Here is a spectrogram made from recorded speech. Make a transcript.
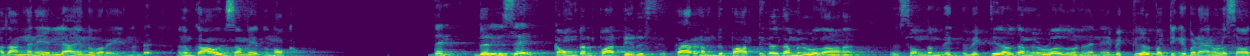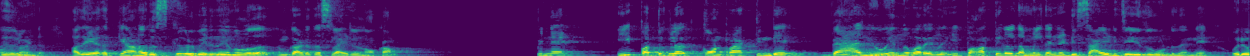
അത് അങ്ങനെയല്ല എന്ന് പറയുന്നുണ്ട്. അത് നമുക്ക് ആ ഒരു സമയത്ത് നോക്കാം. Then there is a counter party risk കാരണം ഇത് പാർട്ടികൾ തമ്മിലുള്ളതാണ് സ്വന്തം വ്യക്തികൾ തമ്മിലുള്ളത് കൊണ്ട് തന്നെ വ്യക്തികൾ പറ്റിക്കപ്പെടാനുള്ള സാധ്യതകളുണ്ട്. അത് ഏതൊക്കെയാണ് റിസ്കുകൾ വരുന്നത് എന്നുള്ളത് നമുക്ക് അടുത്ത സ്ലൈഡിൽ നോക്കാം. പിന്നെ ഈ പർട്ടിക്കുലർ കോൺട്രാക്റ്റിന്റെ വാല്യൂ എന്ന് പറയുന്നത് ഈ പാർട്ടികൾ തമ്മിൽ തന്നെ ഡിസൈഡ് ചെയ്തുകൊണ്ട് തന്നെ ഒരു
